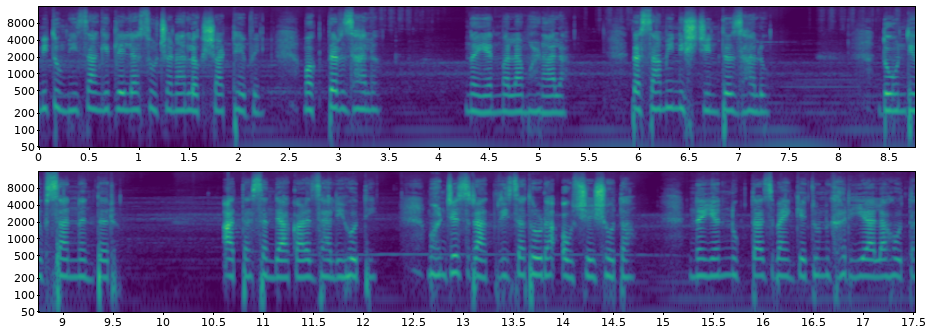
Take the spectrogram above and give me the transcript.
मी तुम्ही सांगितलेल्या सूचना लक्षात ठेवेन. मग तर झालं. नयन मला म्हणाला तसा मी निश्चिंत झालो. दोन दिवसांनंतर आता संध्याकाळ झाली होती. म्हणजेच रात्रीचा थोडा अवशेष होता. नयन नुकताच बँकेतून घरी आला होता.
